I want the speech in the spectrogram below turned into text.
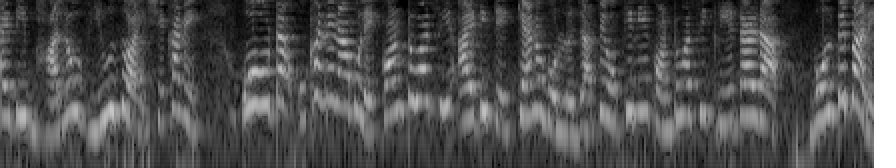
আইডি ভালো ভিউজ হয় সেখানে, ও ওটা ওখানে না বলে কন্ট্রোভার্সি আইডিতে কেন বলল? যাতে ওকে নিয়ে কন্ট্রোভার্সি ক্রিয়েটাররা বলতে পারে।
